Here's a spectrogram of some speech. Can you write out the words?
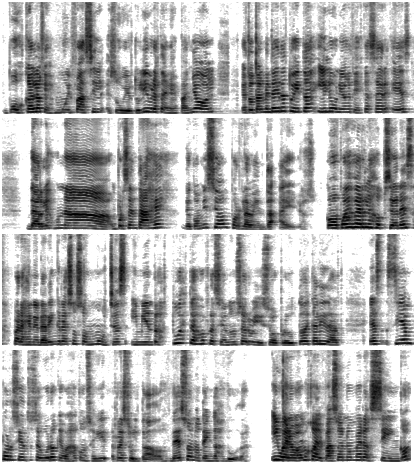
Búscalo que es muy fácil subir tu libro, está en español, es totalmente gratuita y lo único que tienes que hacer es darles un porcentaje de comisión por la venta a ellos. Como puedes ver, las opciones para generar ingresos son muchas y mientras tú estés ofreciendo un servicio o producto de calidad, es 100% seguro que vas a conseguir resultados. De eso no tengas duda. Y bueno, vamos con el paso número 5.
